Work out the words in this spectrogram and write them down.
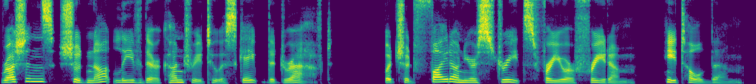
Russians should not leave their country to escape the draft, but should fight on your streets for your freedom, he told them.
